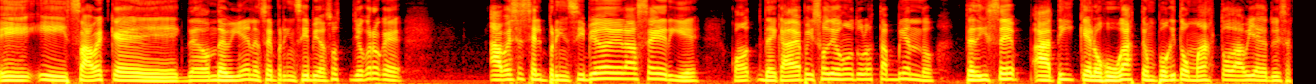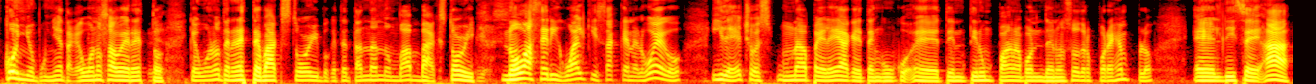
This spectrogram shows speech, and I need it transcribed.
Y, y sabes que de dónde viene ese principio. Eso yo creo que a veces el principio de la serie, cuando- de cada episodio cuando tú lo estás viendo, te dice a ti que lo jugaste un poquito más todavía, que tú dices, coño, puñeta, qué bueno saber esto, qué bueno tener este backstory, porque te están dando un bad backstory. Yes. No va a ser igual quizás que en el juego, y de hecho es una pelea que tengo, eh, tiene, tiene un pana de nosotros, por ejemplo, él dice, ah,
